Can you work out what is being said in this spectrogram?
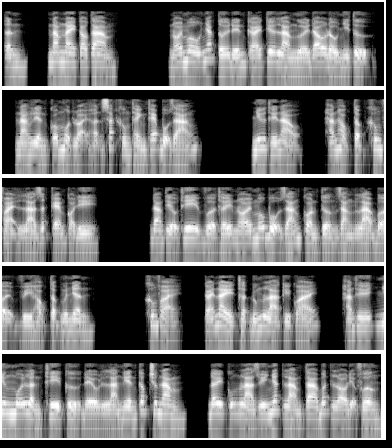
ân, năm nay cao tam. Nói mẫu nhắc tới đến cái kia làm người đau đầu nhi tử, nàng liền có một loại hận sắt không thành thép bộ dáng. Như thế nào, hắn học tập không phải là rất kém cỏi đi. Đàm tiểu thi vừa thấy nói mẫu bộ dáng còn tưởng rằng là bởi vì học tập nguyên nhân. Không phải, cái này thật đúng là kỳ quái, hắn thế nhưng mỗi lần thi cử đều là niên cấp trước năm, đây cũng là duy nhất làm ta bất lo địa phương.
